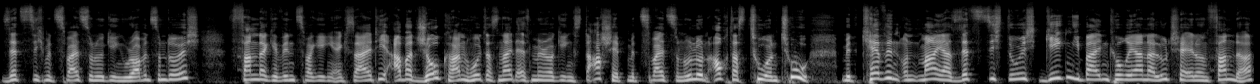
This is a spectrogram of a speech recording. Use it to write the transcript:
setzt sich mit 2 zu 0 gegen Robinson durch. Thunder gewinnt zwar gegen Anxiety, aber Jokern holt das Night Elf Mirror gegen Starship mit 2 zu 0 und auch das 2 on 2 mit Kevin und Maya setzt sich durch gegen die beiden Koreaner Luchael und Thunder.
